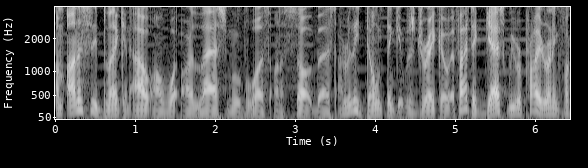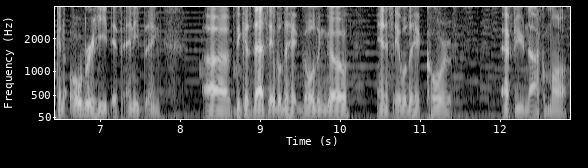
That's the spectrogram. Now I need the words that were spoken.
I'm honestly blanking out on what our last move was on Assault Vest. I really don't think it was Draco. If I had to guess, we were probably running fucking Overheat, if anything, uh, because that's able to hit Gholdengo, and it's able to hit Corv after you knock them off.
